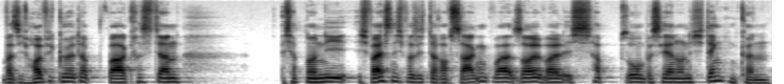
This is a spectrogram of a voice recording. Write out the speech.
was ich häufig gehört habe, war Christian, ich habe noch nie, ich weiß nicht, was ich darauf sagen soll, weil ich habe so bisher noch nicht denken können.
